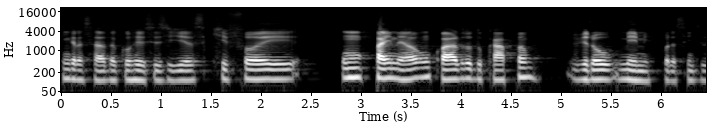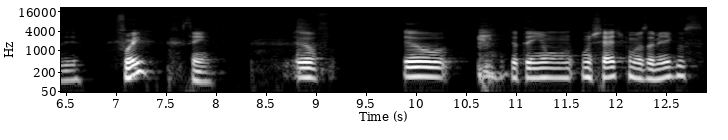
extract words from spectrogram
engraçado ocorreu esses dias que foi um painel, um quadro do capa virou meme, por assim dizer. Foi? Sim. Eu, eu, eu tenho um, um chat com meus amigos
